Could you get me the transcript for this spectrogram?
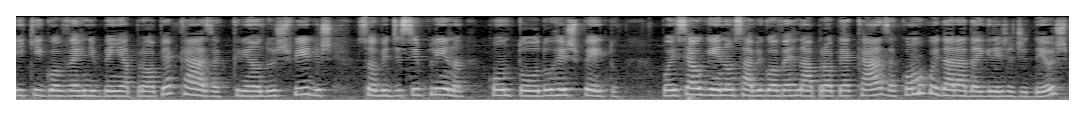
e que governe bem a própria casa, criando os filhos sob disciplina, com todo o respeito. Pois se alguém não sabe governar a própria casa, como cuidará da igreja de Deus?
